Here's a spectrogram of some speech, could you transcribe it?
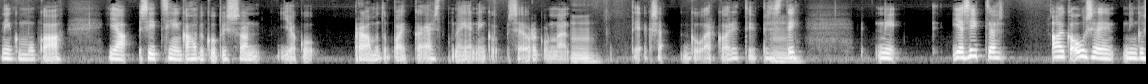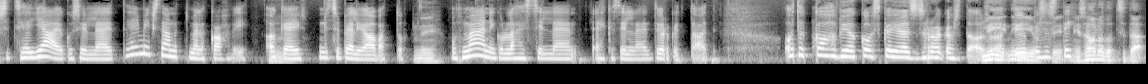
niinku mukaan. Ja sitten siinä kahvikupissa on joku raamatupaikka ja sitten meidän niinku seurakunnan mm, tiedätkö QR-koodit tyyppisesti. Mm. Niin, ja sitten aika usein niin sit siihen jää joku silleen, että hei, miksi te annatte meille kahvia? Okei, okay, nyt se peli on avattu. niin. Mutta mä en niin lähde silleen, ehkä silleen tyrkyttää, että ota kahvia, koska Jeesus rakastaa sua Niin, niin, tyyppisesti. justiin. niin sä odotat sitä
